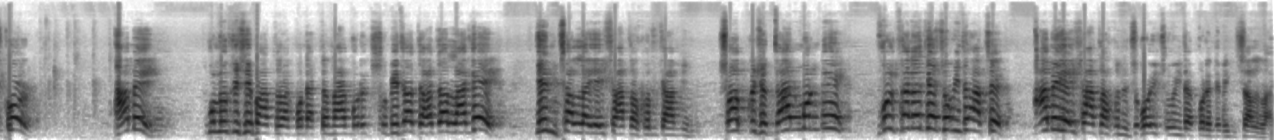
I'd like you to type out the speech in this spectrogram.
স্কুল। আমি কোনো কিছু বাদ রাখব না, একটা নাগরিক সুবিধা যা যা লাগে ইনশাল্লাহ এই সাত আসনকে আমি সবকিছু ধানমন্ডি, গুলশানের যে সুবিধা আছে, আমি এই সাত আসনে ওই সুবিধা করে দেবো ইনশাল্লাহ।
